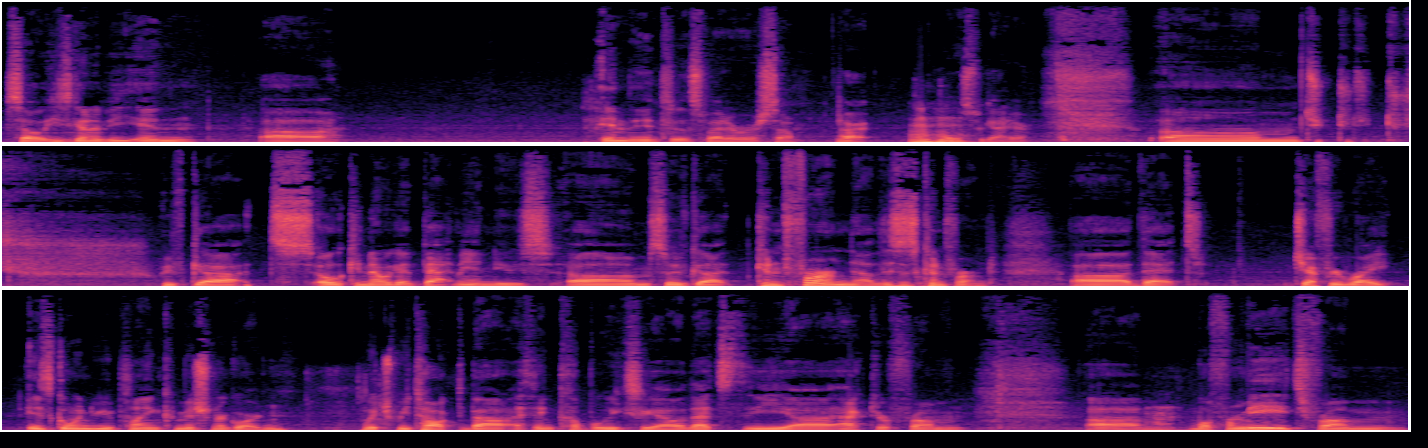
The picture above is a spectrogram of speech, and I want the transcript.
So he's going to be in uh, in into the Spider Verse. So all right, what else we got here? Um, we've got oh, okay. Now we got Batman news. Um, so we've got confirmed now. This is confirmed uh, that Jeffrey Wright is going to be playing Commissioner Gordon, which we talked about I think a couple weeks ago. That's the uh, actor from. Um, well, for me, it's from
